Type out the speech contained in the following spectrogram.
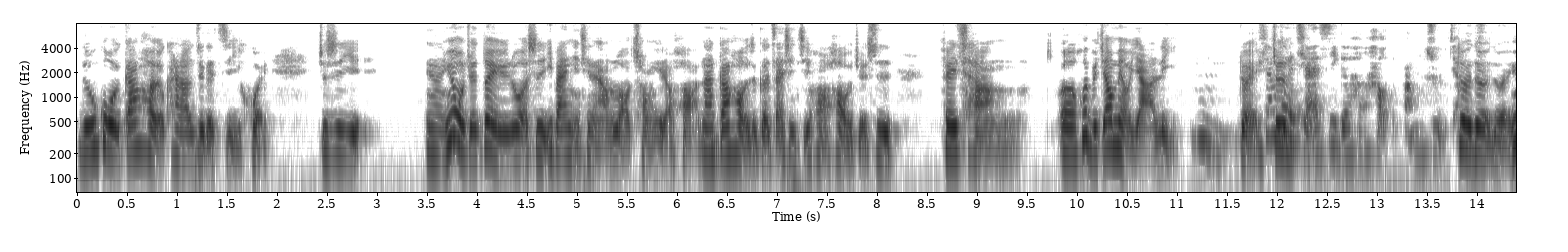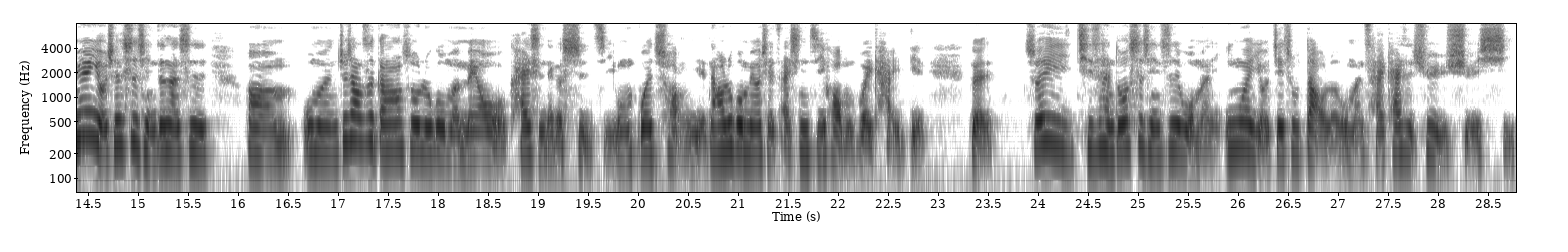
如果刚好有看到这个机会，就是也，嗯，因为我觉得对于如果是一般年轻人要入到创业的话，那刚好有这个在线计划的话，我觉得是非常，呃，会比较没有压力。嗯，对，相对起来是一个很好的帮助。对对对，因为有些事情真的是，嗯，我们就像是刚刚说，如果我们没有开始那个市集，我们不会创业；然后如果没有写在线计划，我们不会开店。对。所以其实很多事情是我们因为有接触到了，我们才开始去学习。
